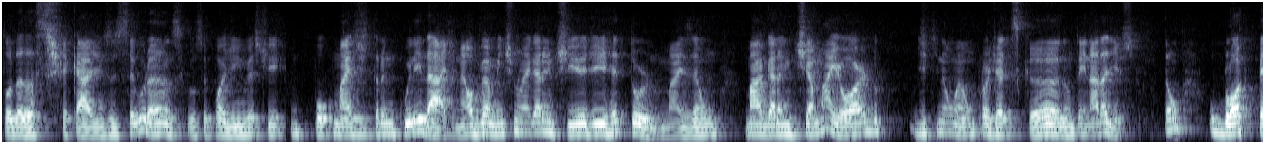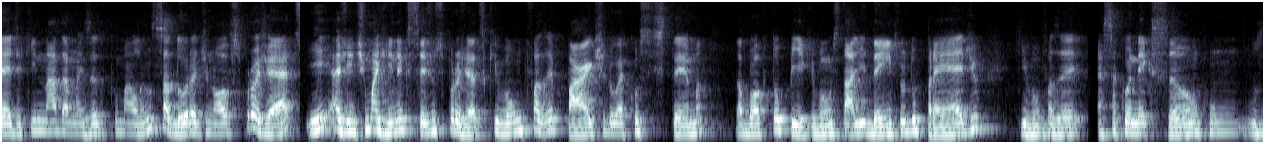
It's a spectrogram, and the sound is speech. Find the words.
todas as checagens de segurança, que você pode investir um pouco mais de tranquilidade. Né? Obviamente não é garantia de retorno, mas é um, uma garantia maior do, de que não é um projeto scan, não tem nada disso. Então, o Blockpad aqui nada mais é do que uma lançadora de novos projetos e a gente imagina que sejam os projetos que vão fazer parte do ecossistema da Blocktopia, que vão estar ali dentro do prédio que vão fazer essa conexão com os,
